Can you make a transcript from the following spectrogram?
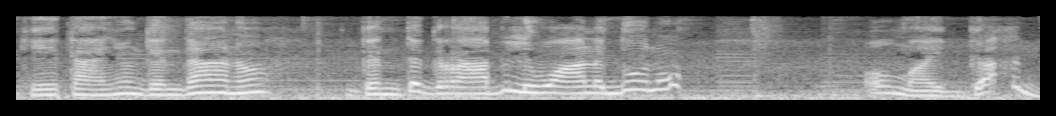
Kita nyo, ang ganda, no? Ganda, grabe, liwanag doon, no? Oh my God!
